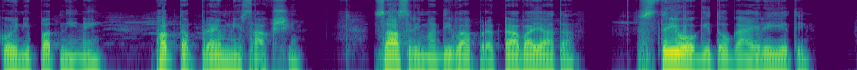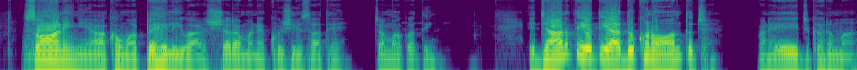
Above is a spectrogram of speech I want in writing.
કોઈની પત્ની નહીં. ફક્ત પ્રેમની સાક્ષી. સાસરીમાં દીવા પ્રગટાવાયા હતા. સ્ત્રીઓ ગીતો ગાઈ રહી હતી. સોહણીની આંખોમાં પહેલીવાર શરમ અને ખુશી સાથે ચમક હતી. એ જાણતી હતી આ દુઃખનો અંત છે, પણ એ જ ઘરમાં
